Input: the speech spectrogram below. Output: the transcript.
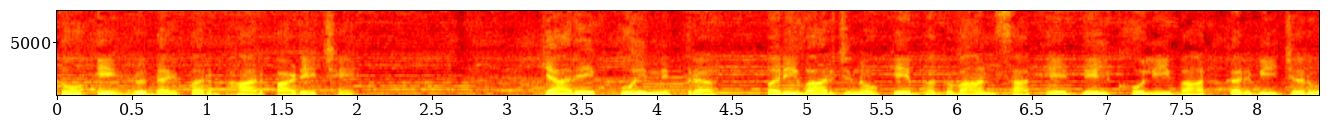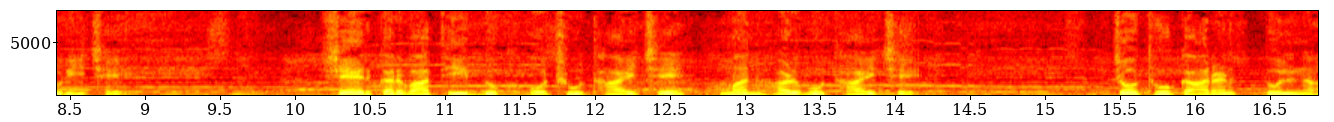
તો એ હૃદય પર ભાર પાડે છે. ક્યારેક કોઈ મિત્ર, પરિવારજનો કે ભગવાન સાથે દિલ ખોલી વાત કરવી જરૂરી છે. શેર કરવાથી દુઃખ ઓછું થાય છે, મન હળવું થાય છે. ચોથું કારણ તુલના.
